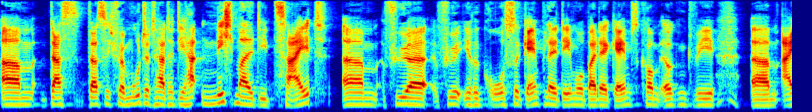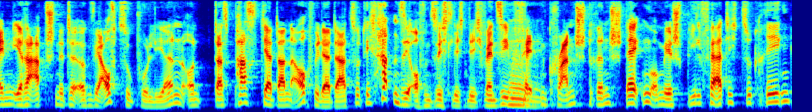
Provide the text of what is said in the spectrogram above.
ähm, dass, dass ich vermutet hatte, die hatten nicht mal die Zeit ähm, für, für ihre große Gameplay-Demo bei der Gamescom irgendwie ähm, einen ihrer Abschnitte irgendwie aufzupolieren. Und das passt ja dann auch wieder dazu. Das hatten sie offensichtlich nicht. Wenn sie einen hm. fetten Crunch drinstecken, um ihr Spiel fertig zu kriegen.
